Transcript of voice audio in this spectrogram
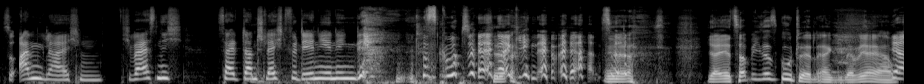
so angleichen. Ich weiß nicht, ist halt dann schlecht für denjenigen, der das gute Energielevel hat. Ja, ja jetzt habe ich das gute Energielevel, ja, ja. Ja,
